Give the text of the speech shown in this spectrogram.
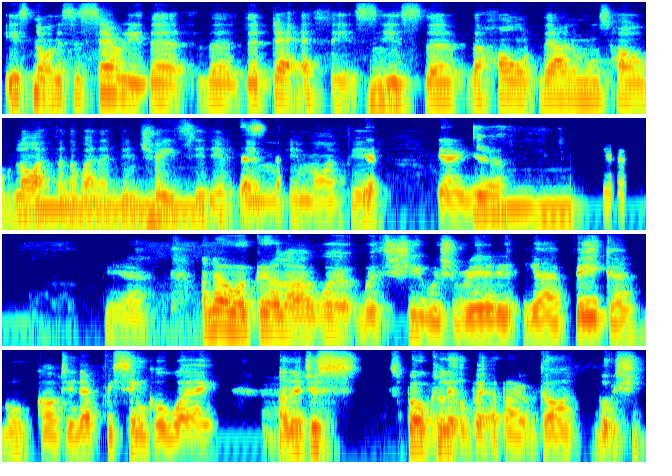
it's not necessarily the the the death; it's Mm. it's the the whole the animal's whole life and the way they've been treated. In Yes. in, in my view, Yeah. Yeah. Yeah. Yeah. Yeah. I know a girl I work with, she was really, yeah, vegan. Oh, God, in every single way. And I just spoke a little bit about God, but she,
